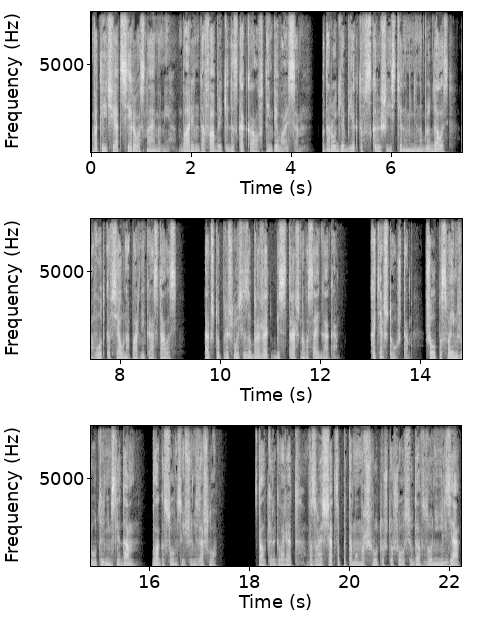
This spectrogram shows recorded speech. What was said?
В отличие от серого с наймами, барин до фабрики доскакал в темпе вальса. По дороге объектов с крышей и стенами не наблюдалось, а водка вся у напарника осталась. Так что пришлось изображать бесстрашного сайгака. Хотя что уж там, шел по своим же утренним следам, благо солнце еще не зашло. Сталкеры говорят, возвращаться по тому маршруту, что шел сюда в зоне нельзя.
